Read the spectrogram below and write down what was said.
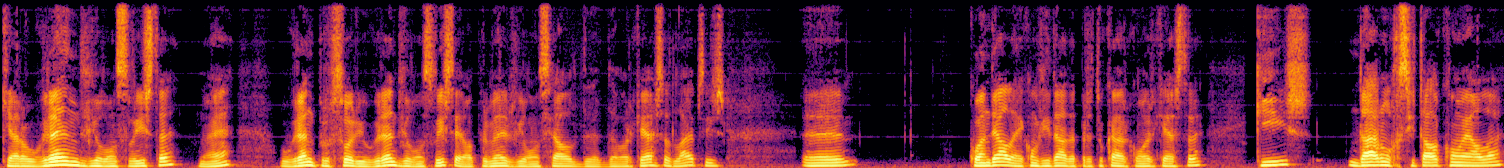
que era o grande violoncelista, não é? O grande professor e o grande violoncelista, era o primeiro violoncelo de, da orquestra de Leipzig. Uh, quando ela é convidada para tocar com a orquestra, quis dar um recital com ela,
